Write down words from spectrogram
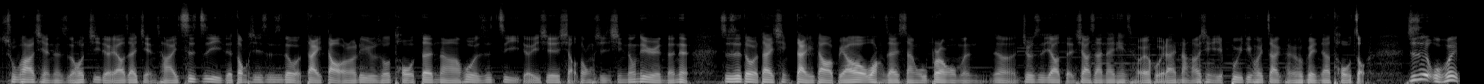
出发前的时候，记得要再检查一次自己的东西是不是都有带到，然后例如说头灯啊，或者是自己的一些小东西，行动电源等等，是不是都有带清带到，不要忘在山屋，不然我们呃就是要等下山那天才会回来拿，而且也不一定会在，可能会被人家偷走。就是我会。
